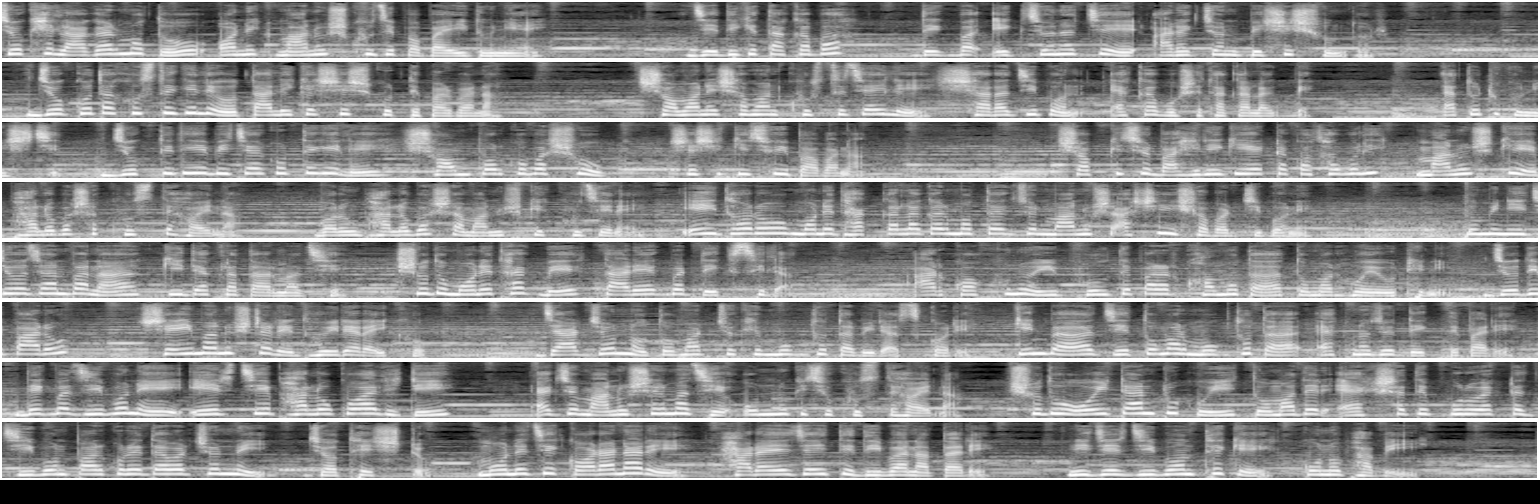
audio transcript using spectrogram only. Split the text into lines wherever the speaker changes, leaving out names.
চোখে লাগার মতো অনেক মানুষ খুঁজে পাবা এই দুনিয়ায়। যেদিকে তাকাবা, দেখবা একজনের চেয়ে আরেকজন বেশি সুন্দর। যোগ্যতা খুঁজতে গেলেও তালিকা শেষ করতে পারবা না। সমানে সমান খুঁজতে চাইলে সারা জীবন একা বসে থাকা লাগবে। এতটুকু নিশ্চিত। যুক্তি দিয়ে বিচার করতে গেলে সম্পর্ক বা সুখ শেষে কিছুই পাবা না। সবকিছুর বাহিরে গিয়ে একটা কথা বলি, মানুষকে ভালোবাসা খুঁজতে হয় না, বরং ভালোবাসা মানুষকে খুঁজে নেয়। এই ধরো, মনে ধাক্কা লাগার মতো একজন মানুষ আসেই সবার জীবনে। তুমি নিজেও জানবা না কি দেখলা তার মাঝে। শুধু মনে থাকবে, তারে একবার দেখছিলা। আর কখনোই ভুলতে পারার ক্ষমতা তোমার হয়ে ওঠেনি। যদি পারো, সেই মানুষটারে ধৈর্য রাখো যার জন্য তোমার চোখে মুগ্ধতা বিরাজ করে, কিংবা যে তোমার মুগ্ধতা এক নজর দেখতে পারে। দেখবা জীবনে এর চেয়ে ভালো কোয়ালিটি একজন মানুষের মাঝে অন্য কিছু খুঁজতে হয় না। শুধু ওই টানটুকুই তোমাদের একসাথে পুরো একটা জীবন পার করে দেওয়ার জন্যই যথেষ্ট। মনে যে করা না রে, হারায় যাইতে দিবা না তারে। নিজের জীবন থেকে কোনোভাবেই।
